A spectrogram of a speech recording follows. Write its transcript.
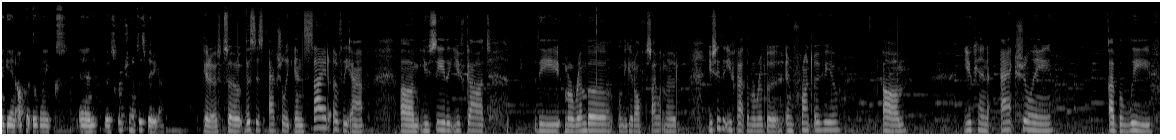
again, I'll put the links in the description of this video. Kiddos, so this is actually inside of the app um, you see that you've got the marimba. Let me get off silent mode. You see that you've got the marimba in front of you. Um, you can actually, I believe,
